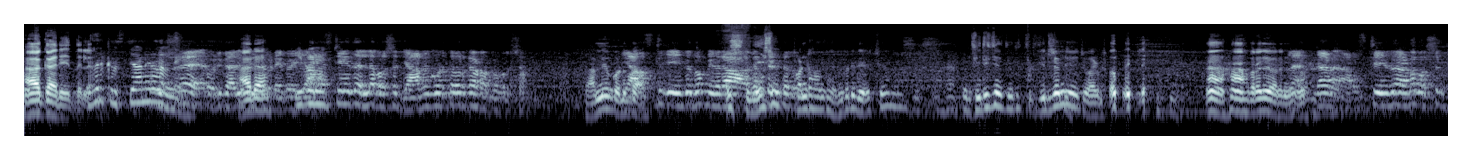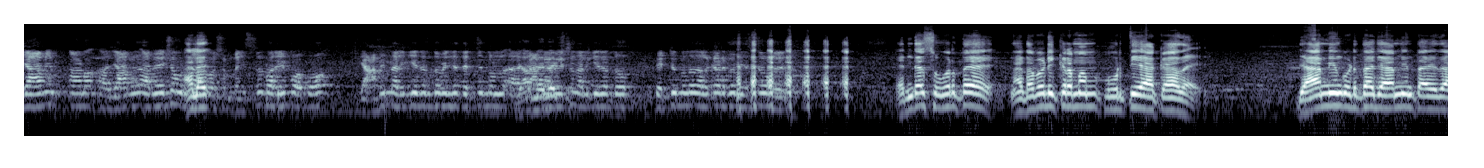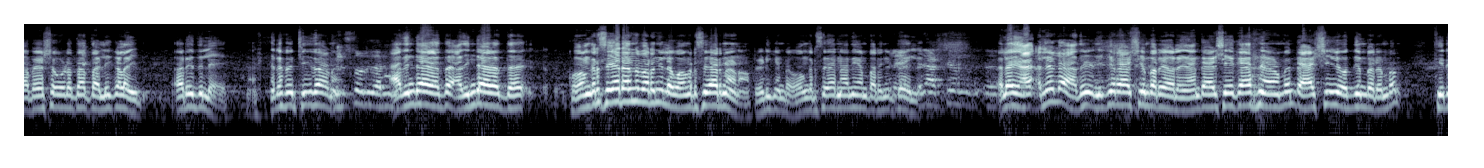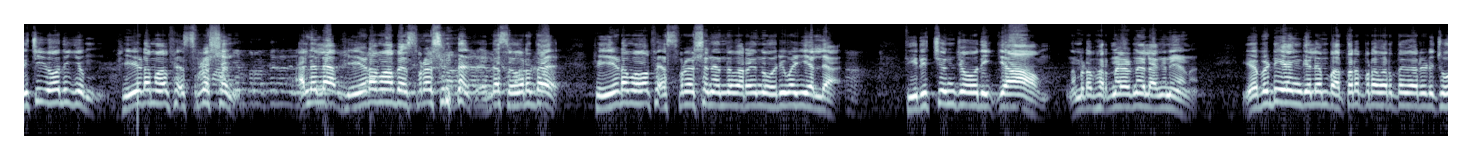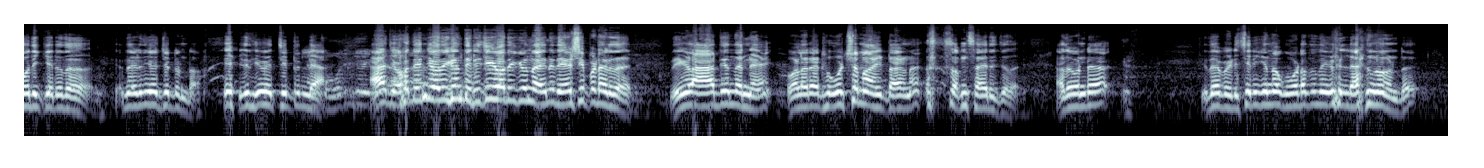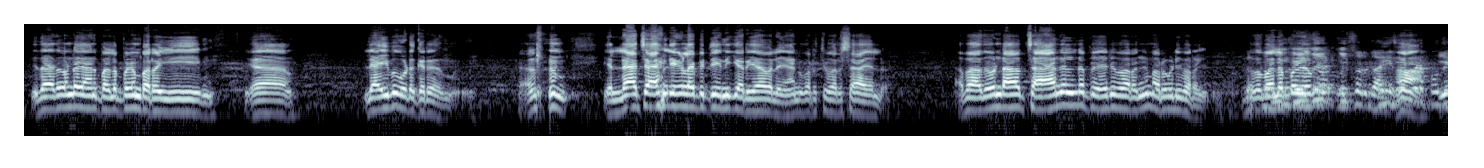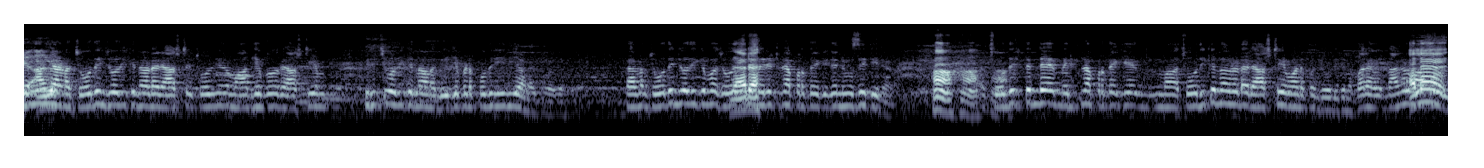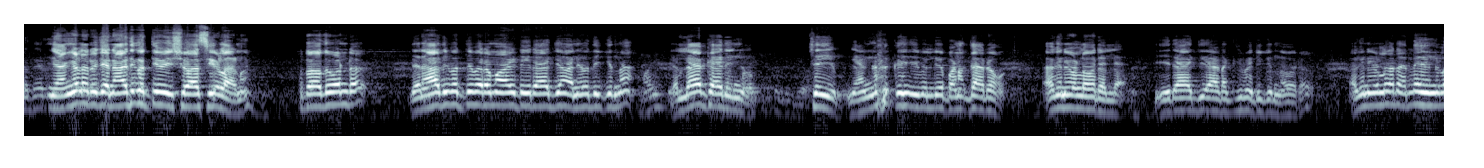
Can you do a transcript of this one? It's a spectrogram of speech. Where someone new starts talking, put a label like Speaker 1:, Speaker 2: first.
Speaker 1: ആ കാര്യത്തിൽ
Speaker 2: ഇവർ ക്രിസ്ത്യാനികളല്ലേ?
Speaker 3: ഒരു കാര്യം
Speaker 1: ആരാ?
Speaker 3: ഈ അറസ്റ്റ് ചെയ്തതല്ല പ്രശ്നം. ജാമ്യം
Speaker 1: കൊടുത്തോ? എന്തൊരു ദേഷ്യം. ചിരിച്ച ചിരിച്ച് ചിരിച്ചോണ്ട് ചോദിച്ചു കുഴപ്പമൊന്നുമില്ല. ആ ആ പറഞ്ഞു പറഞ്ഞു.
Speaker 3: എന്താണ്? അറസ്റ്റ് ചെയ്തതാണോ പ്രശ്നം? ജാമ്യം ആണോ? ആ, ജാമ്യം അപേക്ഷ
Speaker 1: അല്ല.
Speaker 3: ജാമ്യം നൽകിയതെന്തോ വലിയ തെറ്റെന്നുള്ള ജാമ്യാപേക്ഷ നൽകിയതെന്തോ
Speaker 1: എന്റെ സുഹൃത്തെ നടപടിക്രമം പൂർത്തിയാക്കാതെ ജാമ്യം കൊടുത്താൽ ജാമ്യം അപേക്ഷ കൊടുത്താൽ തള്ളിക്കളയും. അറിയത്തില്ലേ? അങ്ങനെ പറ്റിയതാണ്. അതിന്റെ അകത്ത് അതിന്റെ അകത്ത് കോൺഗ്രസ്സുകാരാന്ന് പറഞ്ഞില്ല? കോൺഗ്രസ്സുകാരനാണോ? പേടിക്കണ്ട. കോൺഗ്രസ്സുകാരനാന്ന് ഞാൻ പറഞ്ഞിട്ടേ ഇല്ല. അല്ല അല്ലല്ല അത് എനിക്ക് രാഷ്ട്രീയം പറയാമല്ലോ. ഞാൻ രാഷ്ട്രീയക്കാരനാകുമ്പം രാഷ്ട്രീയ ചോദ്യം വരുമ്പം തിരിച്ചു ചോദിക്കും. Freedom of expression. അല്ലല്ല ഫ്രീഡം ഓഫ് എക്സ്പ്രഷൻ. എന്റെ സുഹൃത്ത് ഫ്രീഡം ഓഫ് എക്സ്പ്രഷൻ എന്ന് പറയുന്ന ഒരു വഴിയല്ല. തിരിച്ചും ചോദിക്കാം. നമ്മുടെ ഭരണഘടനയിൽ അങ്ങനെയാണ്. എവിടെയെങ്കിലും പത്രപ്രവർത്തകരോട് ചോദിക്കരുത് എന്ന് എഴുതി വെച്ചിട്ടുണ്ടോ? എഴുതി വെച്ചിട്ടില്ല. ആ ചോദ്യം ചോദിക്കും തിരിച്ചു ചോദിക്കുന്നു. അതിന് ദേഷ്യപ്പെടരുത്. നിങ്ങൾ ആദ്യം തന്നെ വളരെ രൂക്ഷമായിട്ടാണ് സംസാരിച്ചത്. അതുകൊണ്ട് ഇത് പിടിച്ചിരിക്കുന്ന കൂടത്ത് നിങ്ങളില്ലായിരുന്നതുകൊണ്ട് ഇത് അതുകൊണ്ട് ഞാൻ പലപ്പോഴും പറയും ഈ ലൈവ് കൊടുക്കരുതെന്ന്. കാരണം എല്ലാ ചാനലുകളെ പറ്റി എനിക്കറിയാമല്ലോ. ഞാൻ കുറച്ച് വർഷമായല്ലോ. അപ്പോൾ അതുകൊണ്ട് ആ ചാനലിന്റെ പേര് പറഞ്ഞ് മറുപടി പറയും. പലപ്പോഴും
Speaker 4: പൊതുരീതിയാണ്. ചോദ്യം ചോദിക്കുന്നവരുടെ രാഷ്ട്രീയ ചോദ്യം ചെയ്ത മാധ്യമ രാഷ്ട്രീയം തിരിച്ചു ചോദിക്കുന്നതാണ് ബി ജെ പിയുടെ പൊതുരീതിയാണ് ഇപ്പോൾ കാരണം ചോദ്യം ചോദിക്കുമ്പോൾ ചോദ്യത്തിന്റെ മെരിറ്റിനപ്പുറത്തേക്ക് ഇത് ന്യൂസ് എയ്റ്റീനാണ്
Speaker 1: ആ ആ
Speaker 4: ചോദ്യത്തിന്റെ മെരിറ്റിനപ്പുറത്തേക്ക് ചോദിക്കുന്നവരുടെ രാഷ്ട്രീയമാണ് ഇപ്പം ചോദിക്കുന്നത്.
Speaker 1: അല്ല ഞങ്ങളൊരു ജനാധിപത്യ വിശ്വാസികളാണ്. അപ്പോൾ അതുകൊണ്ട് ജനാധിപത്യപരമായിട്ട് ഈ രാജ്യം അനുവദിക്കുന്ന എല്ലാ കാര്യങ്ങളും ചെയ്യും. ഞങ്ങൾക്ക് ഈ വലിയ പണക്കാരോ അങ്ങനെയുള്ളവരല്ല. ഈ രാജ്യം അടക്കി ഭരിക്കുന്നവരോ? അങ്ങനെയുള്ളവരല്ല ഞങ്ങൾ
